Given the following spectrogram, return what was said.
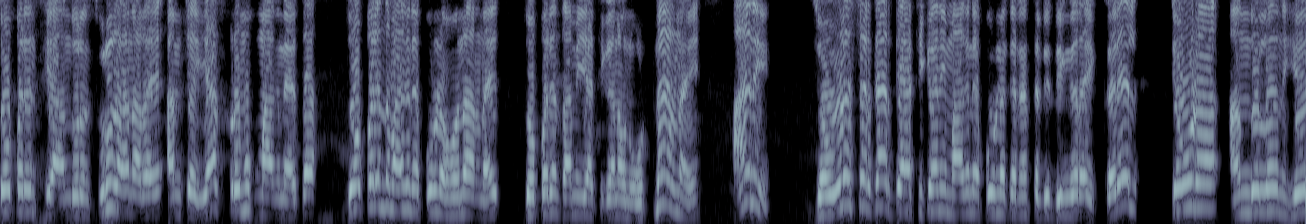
तोपर्यंत हे आंदोलन सुरू राहणार आहे. आमच्या याच प्रमुख मागण्या आहेत. जोपर्यंत मागण्या पूर्ण होणार नाहीत तोपर्यंत आम्ही या ठिकाणाहून उठणार नाही. आणि जेवढं सरकार त्या ठिकाणी मागण्या पूर्ण करण्यासाठी दिंगराई करेल तेवढं आंदोलन हे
